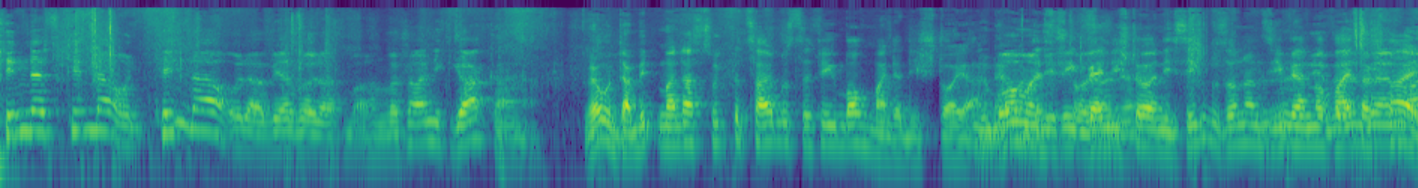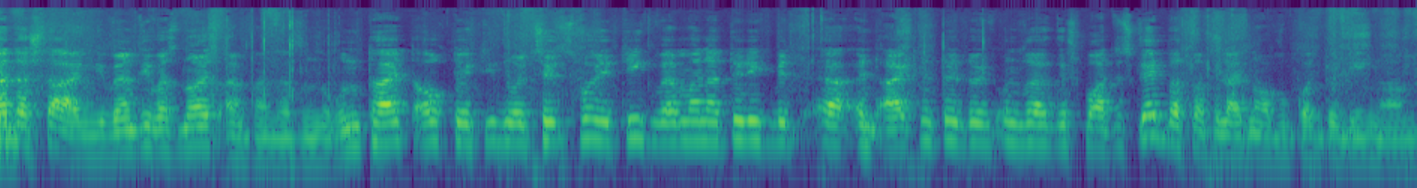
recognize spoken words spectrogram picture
Kinder, Kinder und Kinder oder wer soll das machen? Wahrscheinlich gar keiner. Ja, und damit man das zurückbezahlen muss, deswegen braucht man ja die Steuern. Ne? Und deswegen Steuern, werden die Steuern nicht sinken, sondern sie werden noch weiter werden steigen. weiter steigen. Die werden sich was Neues anfangen lassen. Und halt auch durch die Nullzinspolitik werden wir natürlich mit äh, Enteignete durch unser gespartes Geld, was wir vielleicht noch auf dem Konto liegen haben.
